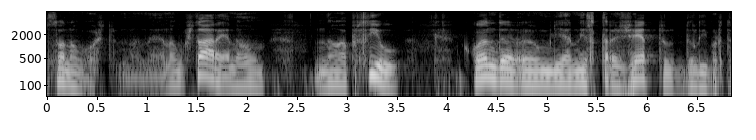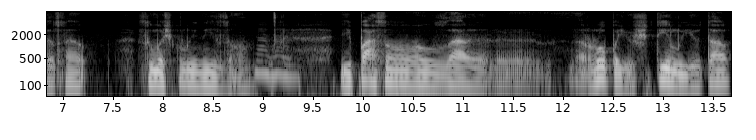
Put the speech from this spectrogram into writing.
só não gosto, não é não gostar, é não, não aprecio quando a mulher nesse trajeto de libertação se masculinizam e passam a usar eh, a roupa e o estilo e o tal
